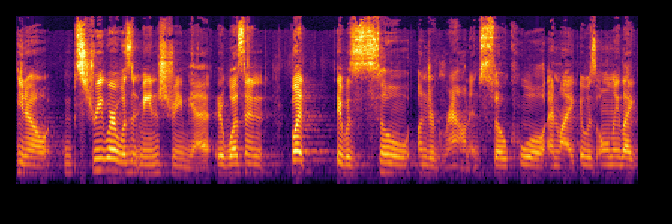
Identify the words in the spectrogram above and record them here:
You know, streetwear wasn't mainstream yet. It wasn't, but it was so underground and so cool. And like, it was only like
